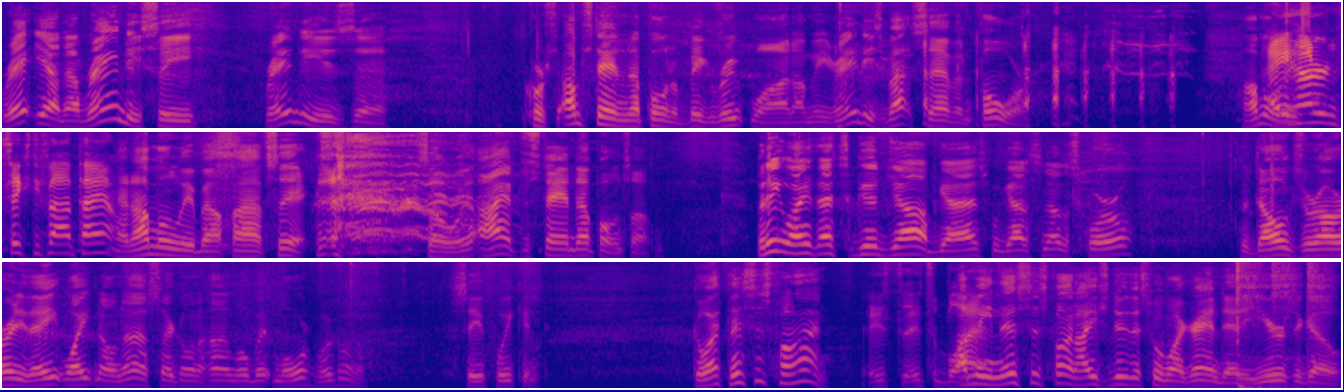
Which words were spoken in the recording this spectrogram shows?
Ra- yeah, now Randy, see, Randy is, uh, of course, I'm standing up on a big root wad. I mean, Randy's about seven four. I'm only, 865 pounds. and I'm only about five six, so I have to stand up on something. But anyway, that's a good job, guys. We got us another squirrel. The dogs are already, they ain't waiting on us. They're gonna hunt a little bit more. We're gonna see if we can go out. This is fun. It's, it's a blast. I mean, this is fun. I used to do this with my granddaddy years ago.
